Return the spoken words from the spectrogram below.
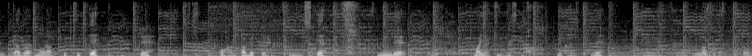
ろでいただもらってきてでご飯食べてにしてんで、えー、まあ、夜勤ですという感じですね、えーと、まずねちょっと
